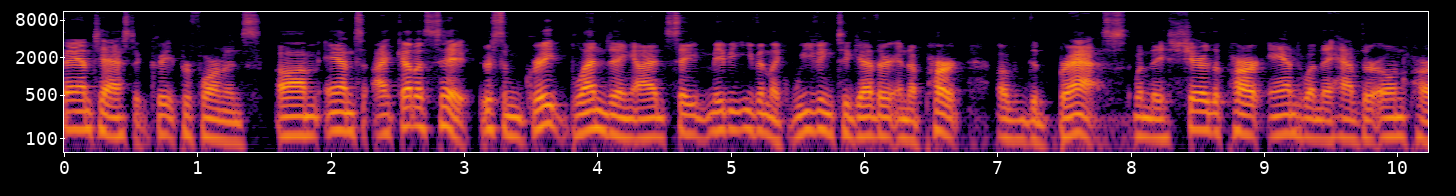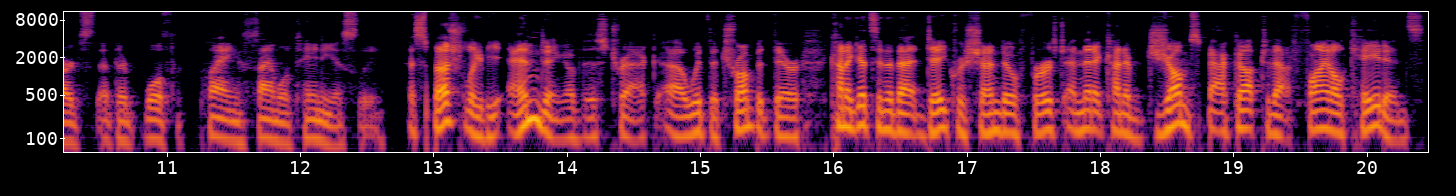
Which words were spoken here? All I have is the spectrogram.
fantastic, great performance. Um, and I gotta say, there's some great blending, and I'd say maybe even like weaving together and apart of the brass when they share the part and when they have their own parts that they're both playing simultaneously. Especially the ending of this track uh, with the trumpet there kind of gets into that decrescendo first, and then it kind of jumps back up to that final cadence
